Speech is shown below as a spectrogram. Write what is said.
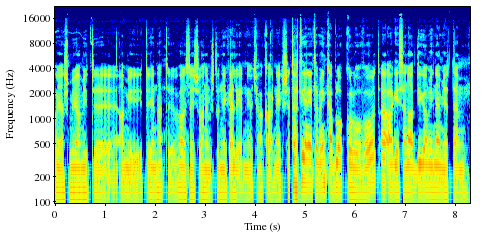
olyasmi, amit, amit én hát valószínűleg soha nem is tudnék elérni, hogyha akarnék se. Tehát ilyen értelemben inkább blokkoló volt, egészen addig, amíg nem jöttem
